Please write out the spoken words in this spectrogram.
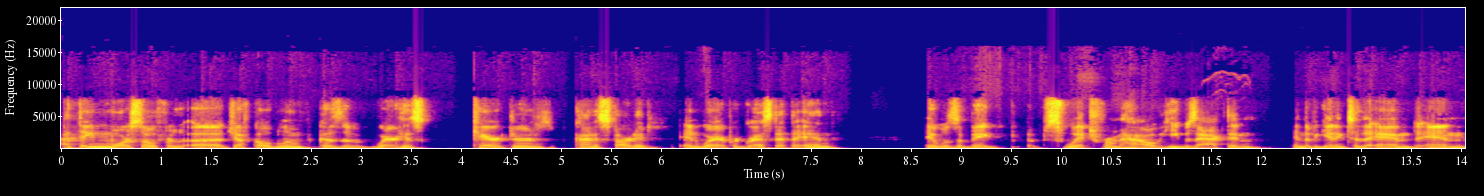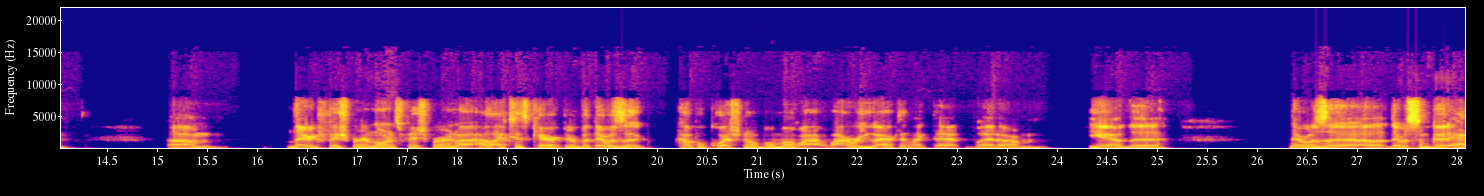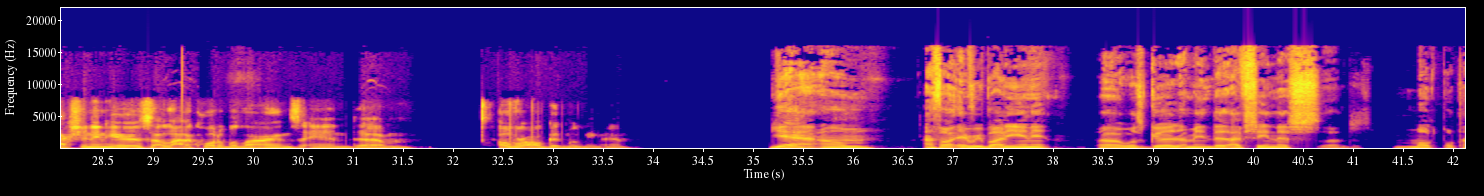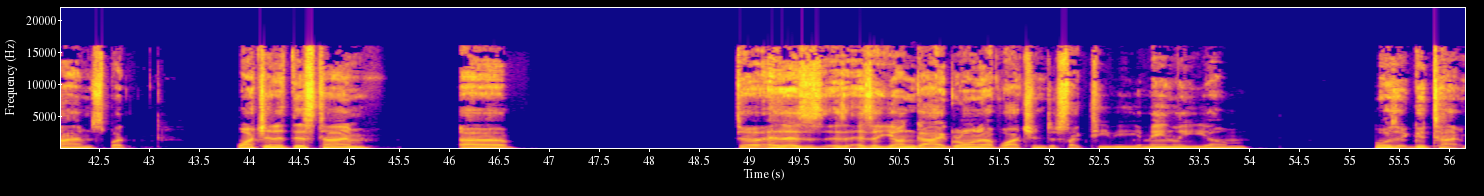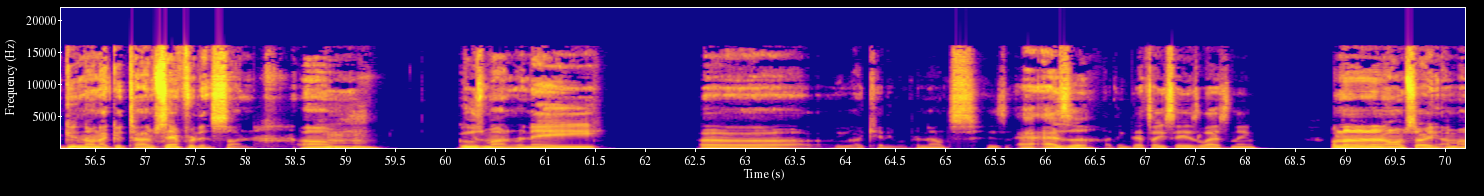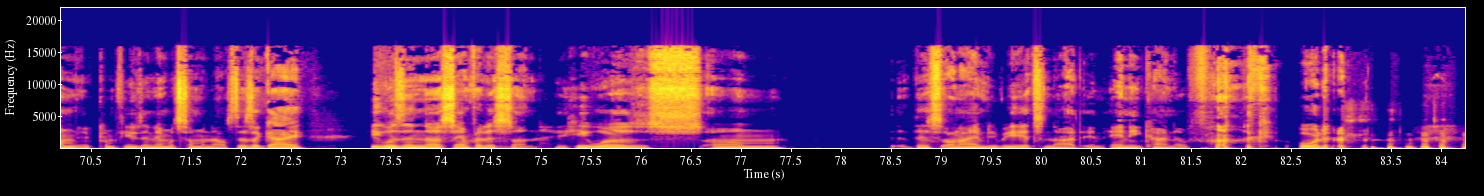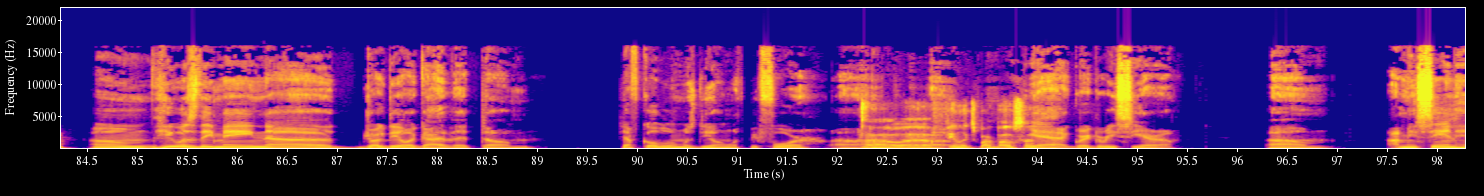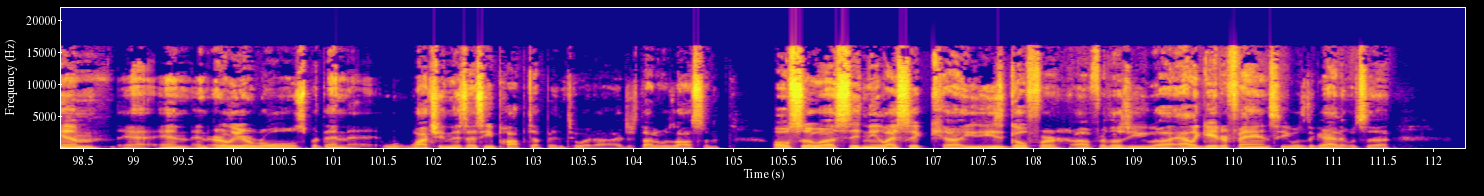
I think more so for uh, Jeff Goldblum because of where his characters kind of started and where it progressed at the end. It was a big switch from how he was acting in the beginning to the end, and um, Larry Fishburne, Lawrence Fishburne. I, I liked his character, but there was a couple questionable moments. Why, why were you acting like that? But um, yeah, the there was a, a, there was some good action in here. There's a lot of quotable lines and um, overall good movie, man. Yeah, um, I thought everybody in it uh, was good. I mean, th- I've seen this uh, multiple times, but watching it this time, uh, to, as, as as a young guy growing up watching just like TV, mainly um what was it? Good time. Good no, not good time. Sanford and Son. Um, Mhm. Guzman, Rene. Uh, I can't even pronounce his A- Assa. I think that's how you say his last name. Oh no no no no! I'm sorry. I'm I'm confusing him with someone else. There's a guy. He was in uh, Sanford and Son. He was um. This on IMDb. It's not in any kind of order. Um, he was the main uh, drug dealer guy that um, Jeff Goldblum was dealing with before. Uh, Oh, uh, Uh, Felix Barbosa. yeah, Gregory Sierra. Um, I mean, seeing him uh, in in earlier roles, but then uh, watching this as he popped up into it, I just thought it was awesome. Also, uh, Sydney Lassick, uh, he, he's Gopher. Uh, for those of you uh, alligator fans, he was the guy that was uh,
